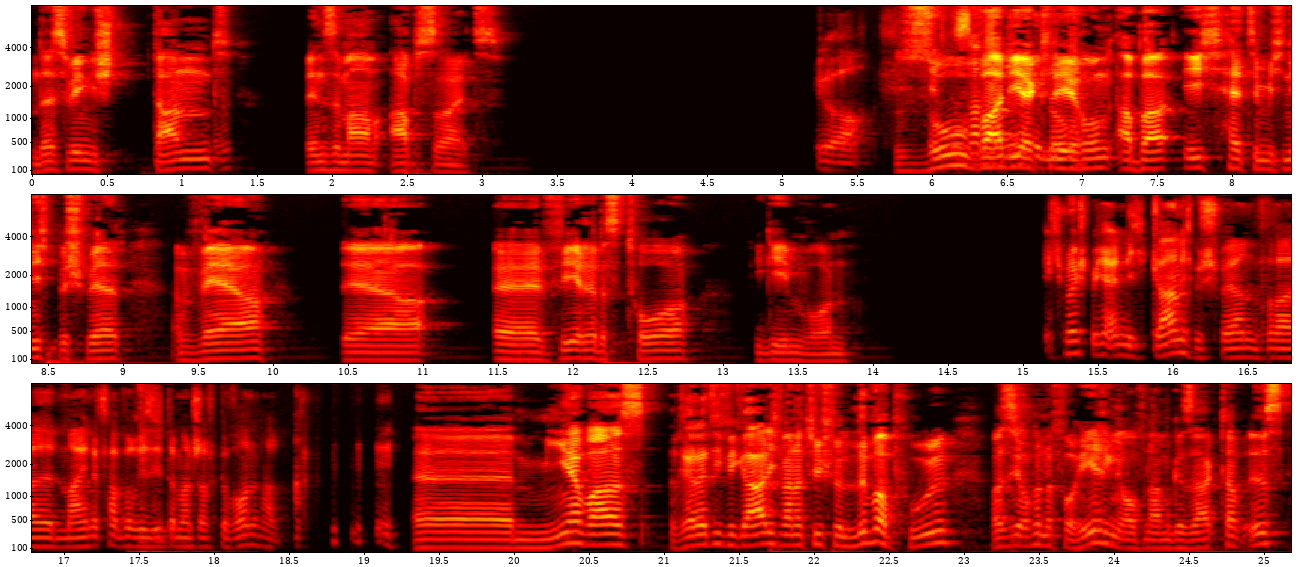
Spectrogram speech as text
Und deswegen stand Benzema am Abseits. Ja. So war die Erklärung, aber ich hätte mich nicht beschwert, wäre der äh, wäre das Tor gegeben worden. Ich möchte mich eigentlich gar nicht beschweren, weil meine favorisierte Mannschaft gewonnen hat. äh, mir war es relativ egal. Ich war natürlich für Liverpool. Was ich auch in der vorherigen Aufnahme gesagt habe, ist,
